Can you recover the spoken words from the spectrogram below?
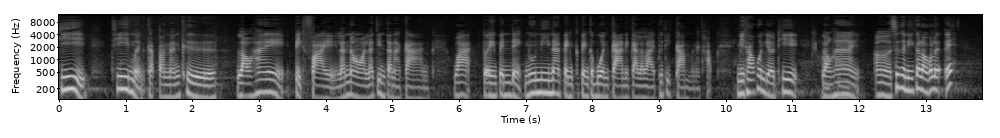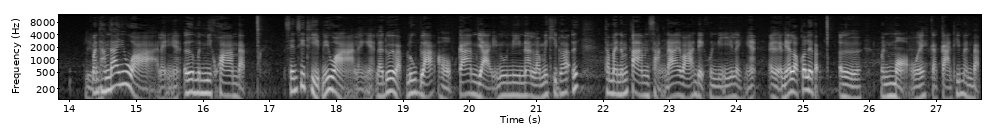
ที่ที่เหมือนกับตอนนั้นคือ เราให้ปิดไฟแล้วนอนและจินตนาการ ว่าตัวเองเป็นเด็กนู่นนี่นั่นเป็นเป็นกระบวนการในการละลายพฤติกรรมนะครับ มีเขาคนเดียวที่ร้องไห้เออซึ่งอันนี้ก็เราก็เลยเอ๊ะหรือมันทำได้นี่หว่าอะไรเงี้ยเออมันมีความแบบเซนซิทีฟนี่หว่าอะไรเงี้ยแล้วด้วยแบบรูปลักษณ์ออกกล้ามใหญ่นู่นนี่นั่น เราไม่คิดว่าเอ้ย ทำไมน้ำตามันสั่งได้วะเด็กคนนี้อะไรเงี้ยเอออันเนี้ยเราก็เลยแบบเออมันเหมาะเว้ยกับการที่มันแบบ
